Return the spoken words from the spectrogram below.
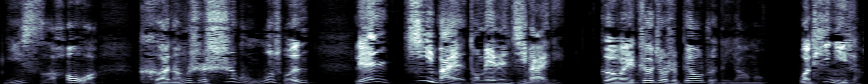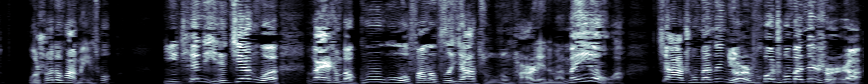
你死后啊，可能是尸骨无存，连祭拜都没人祭拜你。各位，这就是标准的阳谋。我替你想。我说的话没错，你天底下见过外甥把姑姑放到自家祖宗牌里的吗？没有啊！嫁出门的女儿泼出门的水啊！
